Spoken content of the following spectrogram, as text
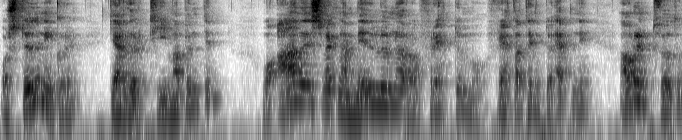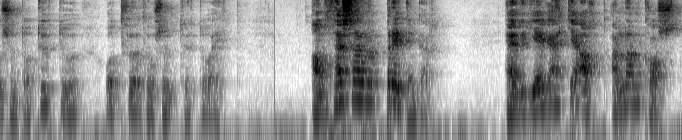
og stuðningurinn gerður tímabundin og aðeins vegna miðlunar á fréttum og fréttatengdu efni árin 2020 og 2021. Á þessar breytingar hefði ég ekki átt annan kost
